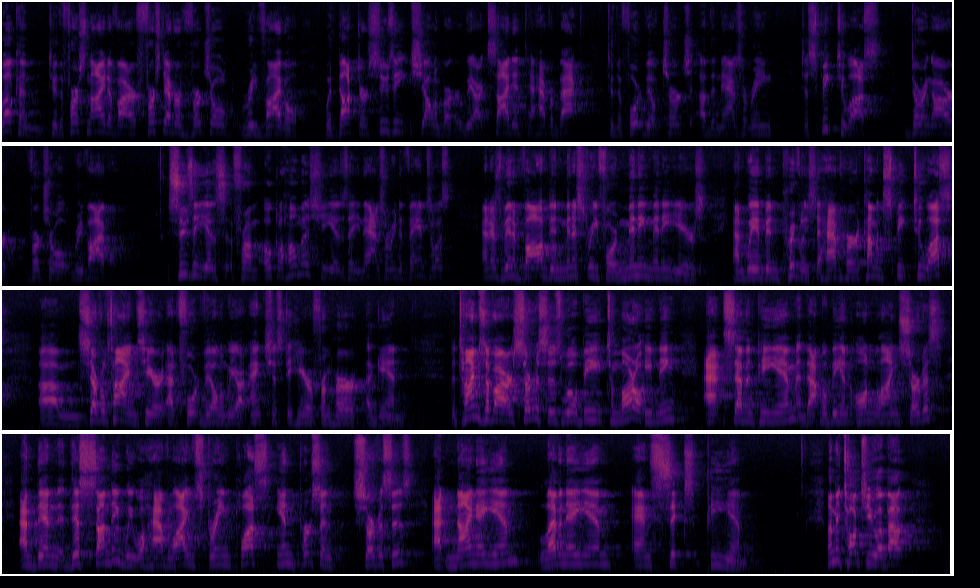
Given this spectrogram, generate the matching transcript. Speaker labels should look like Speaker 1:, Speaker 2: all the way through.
Speaker 1: Welcome to the first night of our first ever virtual revival with Dr. Susie Shellenberger. We are excited to have her back to the Fortville Church of the Nazarene to speak to us during our virtual revival. Susie is from Oklahoma. She is a Nazarene evangelist and has been involved in ministry for many, many years. And we have been privileged to have her come and speak to us um, several times here at Fortville, and we are anxious to hear from her again. The times of our services will be tomorrow evening at 7 p.m., and that will be an online service. And then this Sunday, we will have live stream plus in person services at 9 a.m., 11 a.m., and 6 p.m. Let me talk to you about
